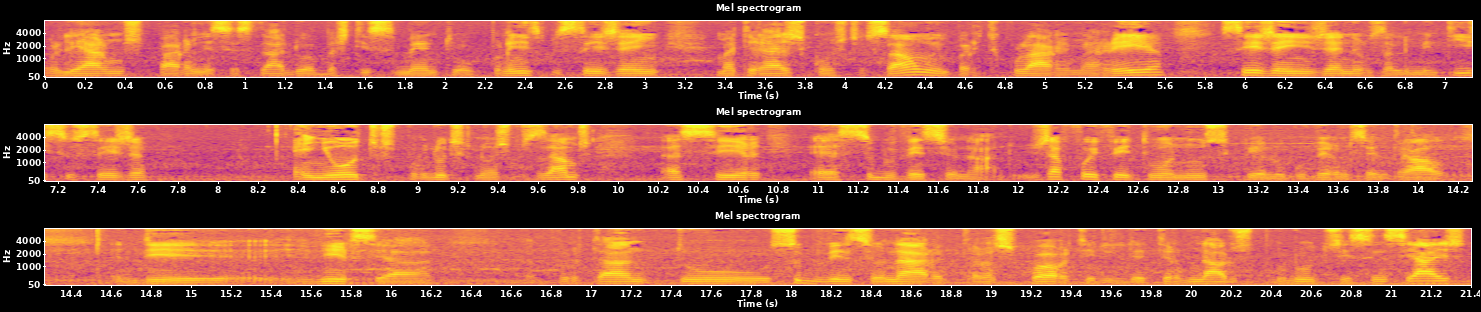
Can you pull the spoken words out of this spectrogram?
olharmos para a necessidade do abastecimento ao príncipe, seja em materiais de construção, em particular em areia, seja em géneros alimentícios, seja em outros produtos que nós precisamos a ser é, subvencionado. Já foi feito um anúncio pelo Governo Central de vir-se a portanto, subvencionar o transporte de determinados produtos essenciais,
